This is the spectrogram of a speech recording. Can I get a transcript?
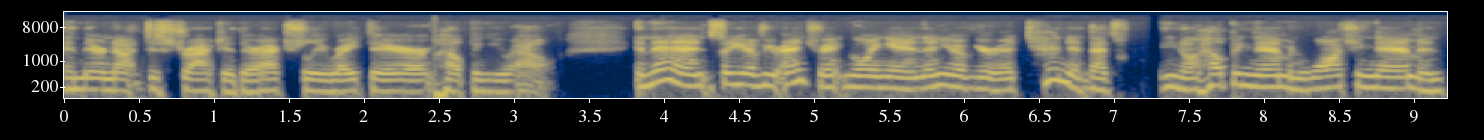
and they're not distracted. They're actually right there helping you out. And then, so you have your entrant going in, then you have your attendant that's, you know, helping them and watching them. And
